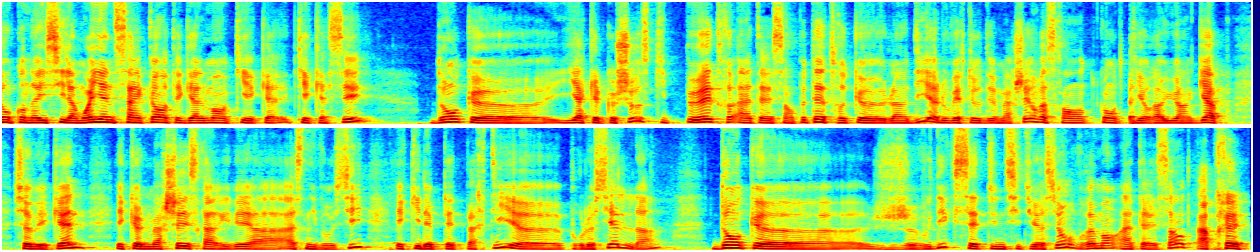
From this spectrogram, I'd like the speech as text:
donc on a ici la moyenne 50 également qui est, qui est cassée donc euh, il y a quelque chose qui peut être intéressant. Peut-être que lundi à l'ouverture du marché on va se rendre compte qu'il y aura eu un gap ce week-end et que le marché sera arrivé à, ce niveau-ci et qu'il est peut-être parti euh, pour le ciel là. Donc euh, je vous dis que c'est une situation vraiment intéressante. Après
